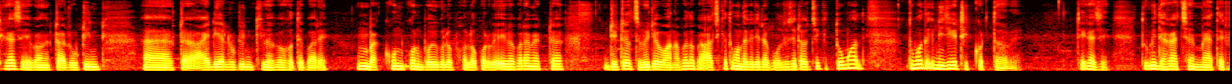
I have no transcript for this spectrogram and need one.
ঠিক আছে? এবং একটা রুটিন একটা আইডিয়াল রুটিন কীভাবে হতে পারে বা কোন কোন বইগুলো ফলো করবে, এই ব্যাপারে আমি একটা ডিটেলস ভিডিও বানাবো। তবে আজকে তোমাদেরকে যেটা বলছি সেটা হচ্ছে কি তোমাদের তোমাদেরকে নিজেকে ঠিক করতে হবে, ঠিক আছে? তুমি দেখা যাচ্ছে ম্যাথের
